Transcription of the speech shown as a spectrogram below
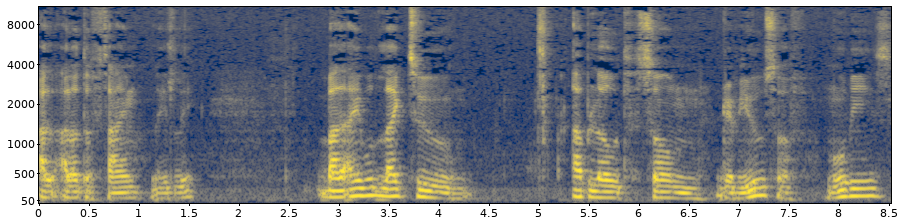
a, a lot of time lately, but I would like to upload some reviews of movies,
